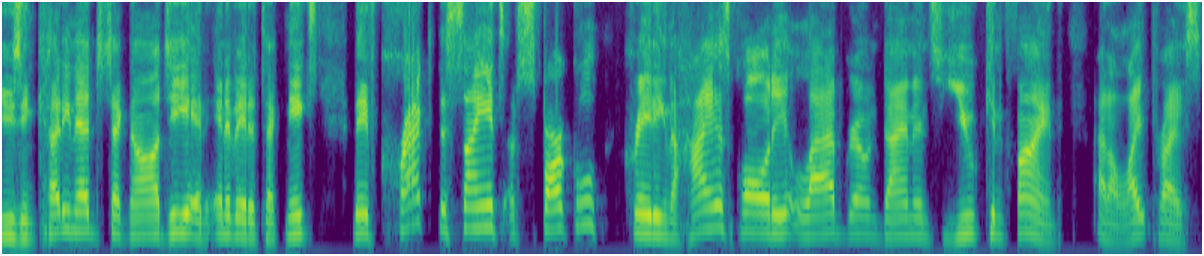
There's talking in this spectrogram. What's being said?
Using cutting edge technology and innovative techniques, they've cracked the science of sparkle, creating the highest quality lab grown diamonds you can find at a light price.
